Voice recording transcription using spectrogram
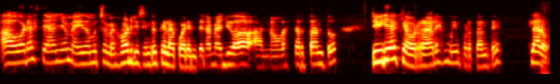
ahora este año me ha ido mucho mejor. Yo siento que la cuarentena me ha ayudado a no gastar tanto. Yo diría que ahorrar es muy importante. Claro,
